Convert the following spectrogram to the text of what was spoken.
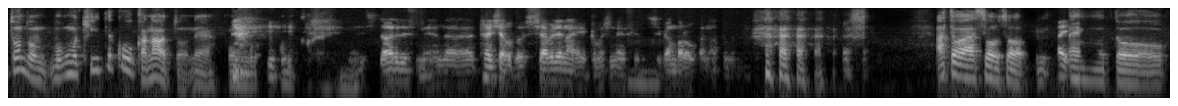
どんどん僕も聞いてこうかなとね、今後。ちょっとあれですね。な大したこと喋れないかもしれないですけど、頑張ろうかなと思います。あとは、そうそう。はいえーっと、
